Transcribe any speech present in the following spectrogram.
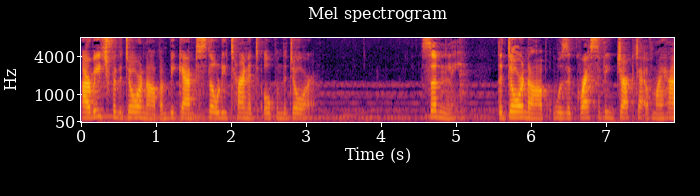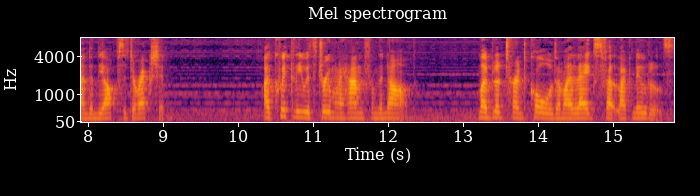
I reached for the doorknob and began to slowly turn it to open the door. Suddenly, The doorknob was aggressively jerked out of my hand in the opposite direction. I quickly withdrew my hand from the knob. My blood turned cold and my legs felt like noodles.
